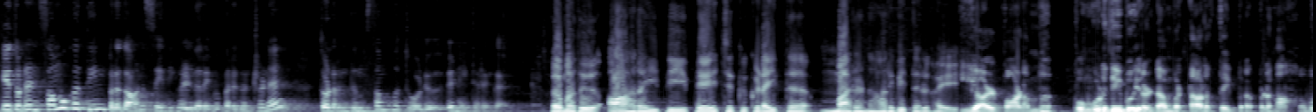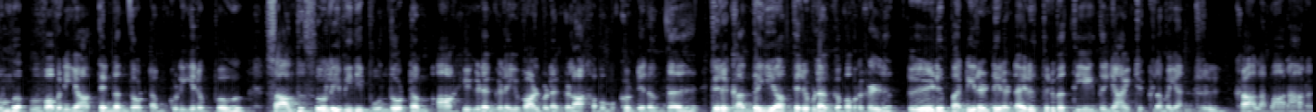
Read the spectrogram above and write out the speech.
இத்துடன் சமூகத்தின் பிரதான செய்திகள் நிறைவு பெறுகின்றன. தொடர்ந்தும் சமூகத்தோடு இணைந்திருங்கள். எமது ஆர்ஐபி பேச்சுக்கு கிடைத்த மரண அறிவித்தல்கள் யாழ்ப்பாணம் புங்குடுதீபு இரண்டாம் வட்டாரத்தை பிறப்பிடமாகவும் வவுனியா தென்னந்தோட்டம் குடியிருப்பு சாந்தசோலை வீதி பூந்தோட்டம் ஆகிய இடங்களை வாழ்விடங்களாகவும் கொண்டிருந்த திரு கந்தையா திருவிளங்கம் அவர்கள் ஏழு பன்னிரண்டு இரண்டாயிரத்தி இருபத்தி ஐந்து ஞாயிற்றுக்கிழமை அன்று காலமானார்.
